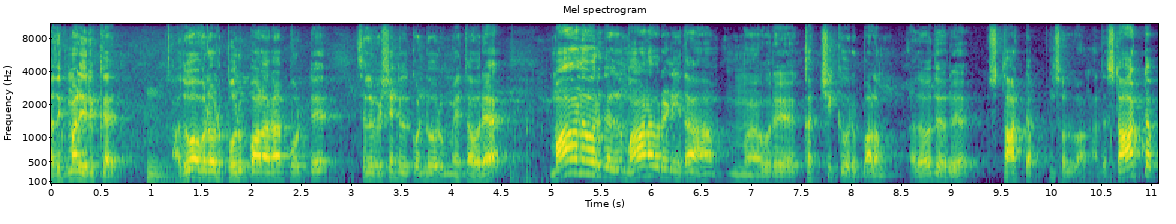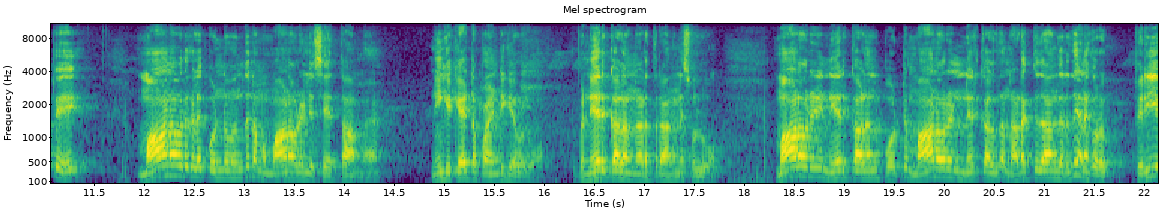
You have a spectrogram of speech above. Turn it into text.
அதுக்கு மேலே இருக்காது. அதுவும் அவரோட பொறுப்பாளராக போட்டு சில விஷயங்கள் கொண்டு வருமே தவிர மாணவர்கள் மாணவரணி தான் ஒரு கட்சிக்கு ஒரு பலம். அதாவது ஒரு ஸ்டார்ட் அப்னு சொல்லுவாங்க. அந்த ஸ்டார்ட் அப்பே மாணவர்களை கொண்டு வந்து நம்ம மாணவர் சேர்த்தாம நீங்கள் கேட்ட பாயிண்ட்டுக்கே வருவோம். இப்போ நேர்காலம் நடத்துகிறாங்கன்னு சொல்லுவோம். மாணவரின் நேர்காணல் போட்டு மாணவரின் நேர்காணல் தான் நடக்குதாங்கிறது எனக்கு ஒரு பெரிய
